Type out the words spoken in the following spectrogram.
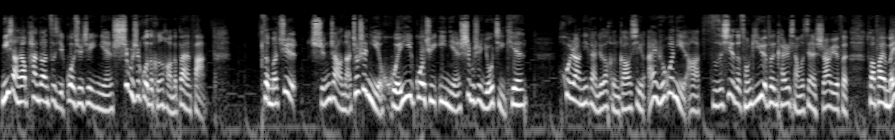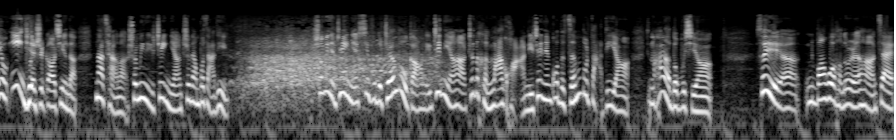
你想要判断自己过去这一年是不是过得很好的办法，怎么去寻找呢？就是你回忆过去一年，是不是有几天？会让你感觉到很高兴，哎，如果你啊仔细的从一月份开始想到现在十二月份，突然发现没有一天是高兴的，那惨了，说明你这一年质量不咋地，说明你这一年幸福的真不高，你这年啊真的很拉垮，你这年过得真不咋地啊，哪哪都不行。所以啊，你包括很多人哈，在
